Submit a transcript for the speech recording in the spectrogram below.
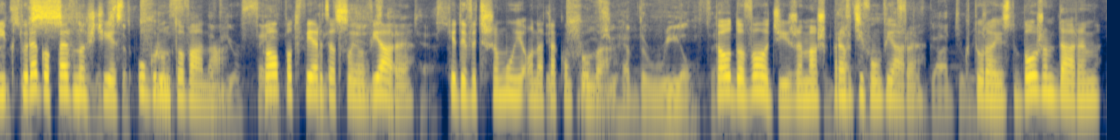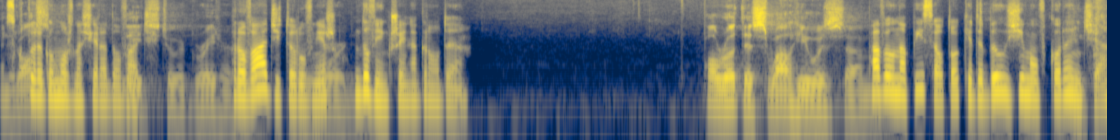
i którego pewność jest ugruntowana. To potwierdza Twoją wiarę, kiedy wytrzymuje ona taką próbę. To dowodzi, że masz prawdziwą wiarę, która jest. Bożym darem, z którego można się radować. Prowadzi to również do większej nagrody. Paweł napisał to, kiedy był zimą w Koryncie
